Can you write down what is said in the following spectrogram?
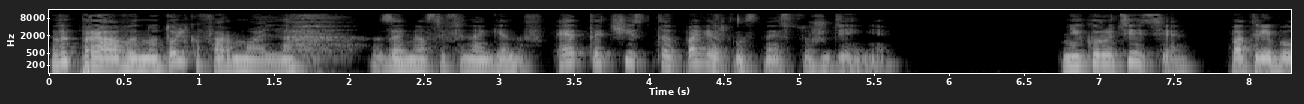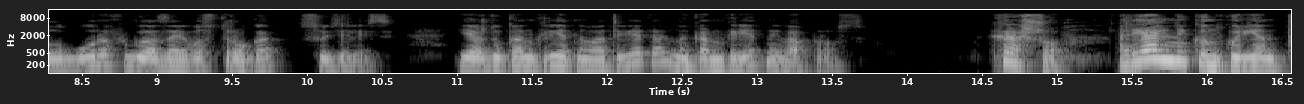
Вы правы, но только формально, замялся Финогенов. Это чисто поверхностное суждение. Не крутите, потребовал Гуров, и глаза его строго судились. Я жду конкретного ответа на конкретный вопрос. Хорошо, Реальный конкурент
